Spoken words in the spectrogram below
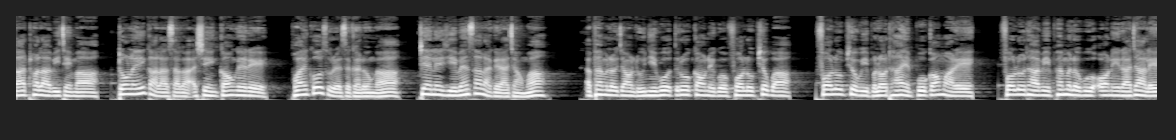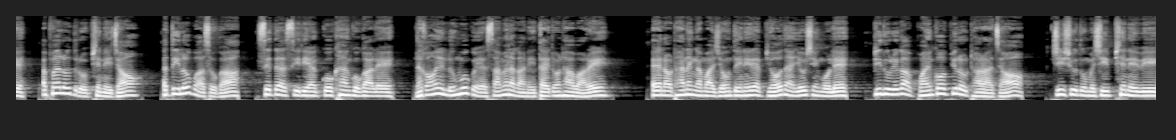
ကားထွက်လာပြီးချိန်မှာတွန်လိန်ကာလာဆာကအချိန်ကောင်းခဲ့တဲ့ ဘွိုင်ကိုဆိုတဲ့စကားလုံးကပြန်လဲရေပန်းစားလာခဲ့တာကြောင့်ပါ။အဖက်မလို့ကြောင့်လူညီဖို့သူတို့ကောင်းတွေကို follow ဖြုတ်ပါ follow ဖြုတ်ပြီး block ထားရင်ပိုကောင်းပါတယ် follow ထားပြီးဖတ်မလို့ဘူးအော်နေတာကြလဲအဖက်လို့သူလိုဖြစ်နေကြောင်းအတီလို့ပါဆိုကစစ်တပ်စီရီယန်ကိုခန့်ကိုကလည်း၎င်းရဲ့လူမှုကွန်ရက်စာမျက်နှာကနေတိုက်တွန်းထားပါတယ်အဲနောက်ထိုင်းနိုင်ငံမှာယုံတင်နေတဲ့ပြောတန်ရုပ်ရှင်ကိုလည်းပြည်သူတွေကဘွိုင်းကော့ပြုတ်လုပ်ထားတာကြောင့်ကြည့်ရှုသူမရှိဖြစ်နေပြီး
